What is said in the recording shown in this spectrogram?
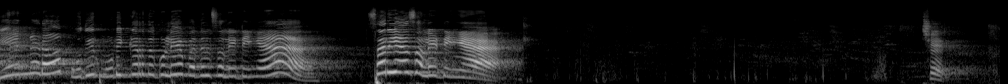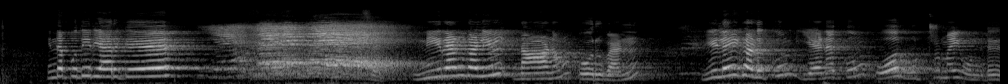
என்னடா புதிர் முடிக்கிறதுக்குள்ளேயே பதில் சொல்லிட்டீங்க? சரியா சொல்லிட்டீங்க. சரி. இந்த புதிர் யாருக்கு? நிறங்களில் நானும் ஒருவன் இலைகளுக்கும் எனக்கும் ஓர் ஒற்றுமை உண்டு.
